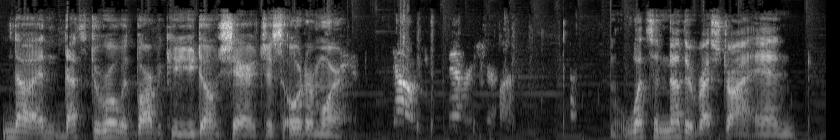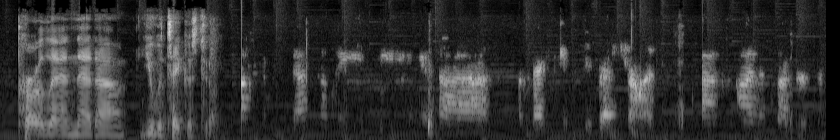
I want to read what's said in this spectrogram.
No, and that's the rule with barbecue. You don't share, just order more. No, you never. What's another restaurant in Pearland that um, you would take us to? definitely be uh, a Mexican food restaurant. Um, I'm a sucker for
